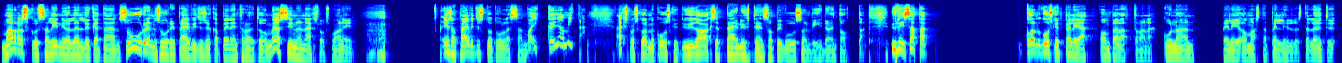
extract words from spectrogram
marraskuussa linjoille lykätään suuren suuri päivitys, joka penetroituu myös sinun Xbox Oneiin. Iso päivitys tuo tullessaan vaikka ja mitä. Xbox 360 taaksepäin yhteensopivuus on vihdoin totta. Yli 100 360 peliä on pelattavana, kunhan peli omasta pelihyllystä löytyy.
